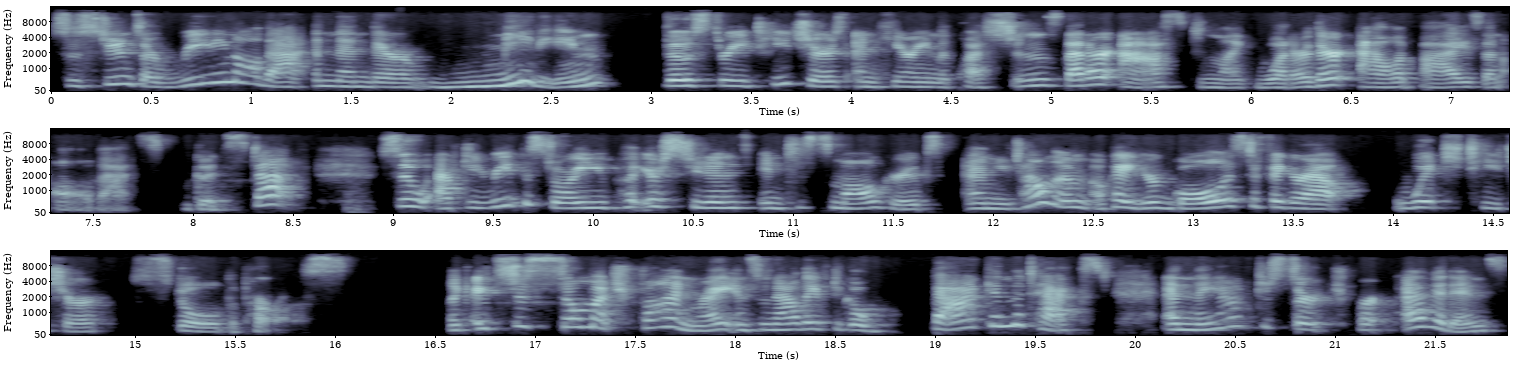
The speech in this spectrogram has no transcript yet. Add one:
So students are reading all that and then they're meeting those three teachers and hearing the questions that are asked and like what are their alibis and all that good stuff. So after you read the story, you put your students into small groups and you tell them, okay, your goal is to figure out which teacher stole the pearls. Like it's just so much fun, right? And so now they have to go back in the text and they have to search for evidence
